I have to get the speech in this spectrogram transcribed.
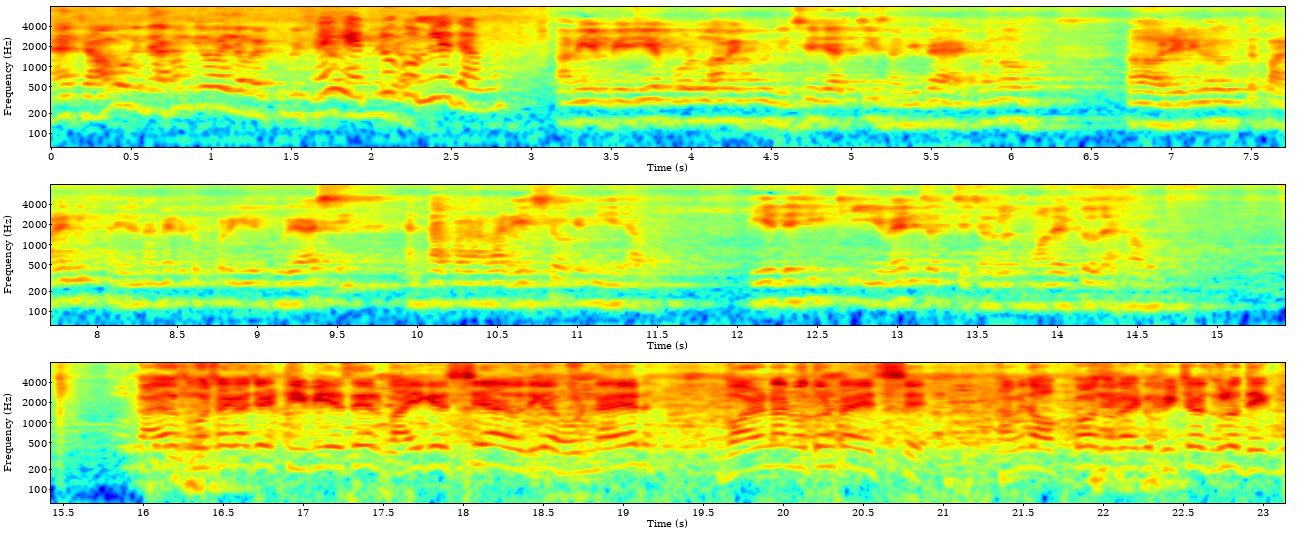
হ্যাঁ যাব কিন্তু এখন কীভাবে যাব? একটু বেশি এই একটু কমলে যাব। আমি বেরিয়ে পড়লাম একটু নিচে যাচ্ছি। সঙ্গীতা এখনও রেডি হয়ে উঠতে পারেনি তাই জন্য আমি একটু করে গিয়ে ঘুরে আসি। তারপরে আবার এসে ওকে নিয়ে যাব। গিয়ে দেখি কি ইভেন্ট হচ্ছে। চলো তোমাদেরকেও দেখাবো। কায়স বসে গেছে টিভিএস এর বাইক এসছে আর ওদিকে হুন্ডায়ের ভার্না নতুনটা এসছে। আমি তো অফকোর্স ওরা একটু ফিচার্সগুলো দেখব।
